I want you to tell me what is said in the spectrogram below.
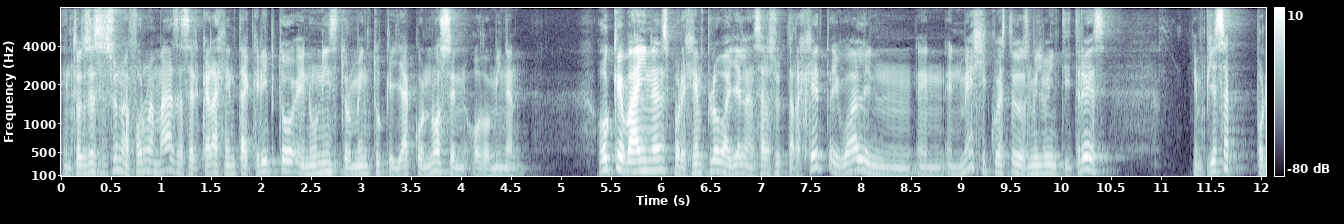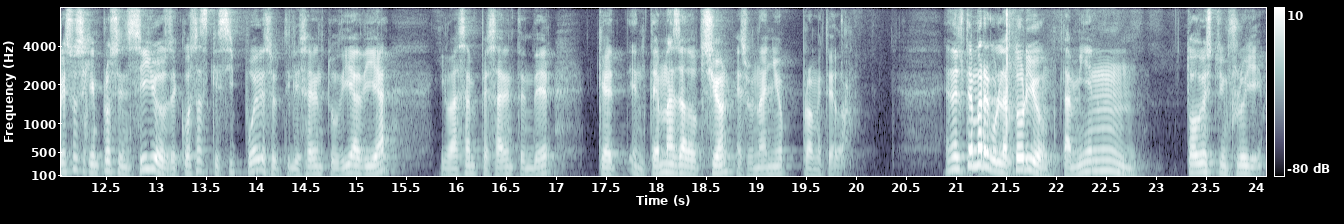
Entonces es una forma más de acercar a gente a cripto en un instrumento que ya conocen o dominan. O que Binance, por ejemplo, vaya a lanzar su tarjeta igual en, en México este 2023. Empieza por esos ejemplos sencillos de cosas que sí puedes utilizar en tu día a día y vas a empezar a entender que en temas de adopción es un año prometedor. En el tema regulatorio también todo esto influye,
